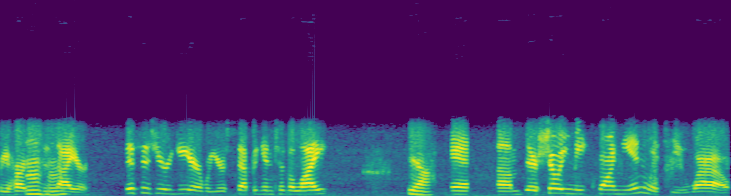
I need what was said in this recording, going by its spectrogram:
for your heart's Mhm. desire. This is your year where you're stepping into the light Yeah. and um, they're showing me Kuan Yin with you. Wow,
